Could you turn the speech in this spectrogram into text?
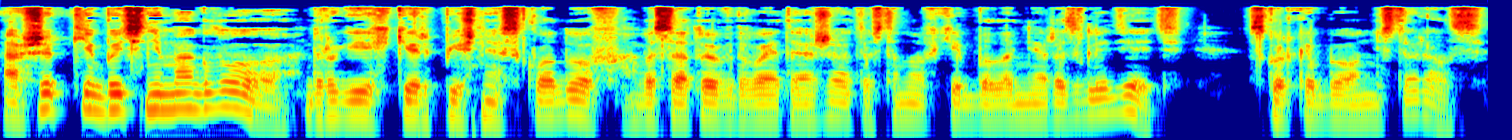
Ошибки быть не могло. Других кирпичных складов высотой в два этажа от установки было не разглядеть, сколько бы он ни старался.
